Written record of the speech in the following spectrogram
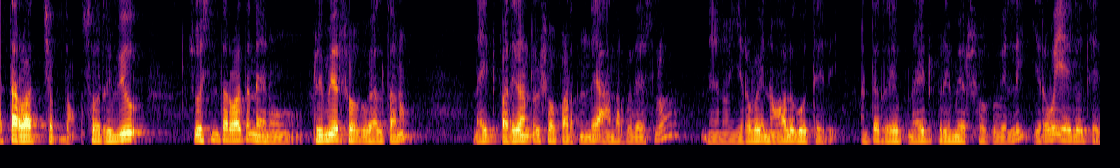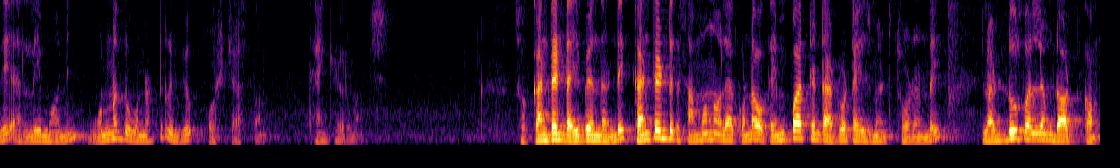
తర్వాత చెప్దాం. సో రివ్యూ చూసిన తర్వాత నేను ప్రీమియర్ షోకి వెళ్తాను. నైట్ పది గంటల షో పడుతుంది ఆంధ్రప్రదేశ్లో. నేను ఇరవై నాలుగో తేదీ అంటే రేపు నైట్ ప్రీమియర్ షోకి వెళ్ళి ఇరవై ఐదో తేదీ ఎర్లీ మార్నింగ్ ఉన్నది ఉన్నట్టు రివ్యూ పోస్ట్ చేస్తాను. Thank you very much so content అయిపోయిందండి. కంటెంట్కి సంబంధం లేకుండా ఒక ఇంపార్టెంట్ అడ్వర్టైజ్మెంట్ చూడండి. లడ్డూపల్లెం డాట్ కామ్.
